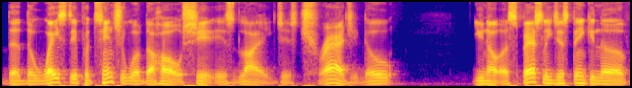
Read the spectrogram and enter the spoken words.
the the wasted potential of the whole shit is like just tragic, dude. You know, especially just thinking of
